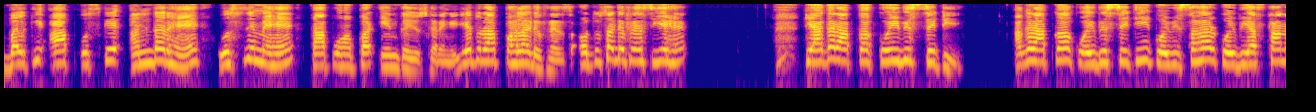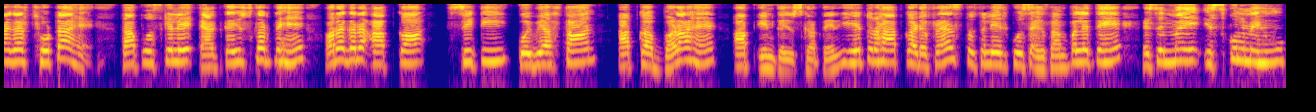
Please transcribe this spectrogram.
बल्कि आप उसके अंदर हैं उससे में हैं तो आप वहाँ पर इन का यूज़ करेंगे। ये तो आप पहला डिफरेंस और दूसरा डिफरेंस ये है कि अगर आपका कोई भी सिटी अगर आपका कोई भी सिटी कोई भी शहर, कोई भी स्थान अगर छोटा है तो आप उसके लिए एड का यूज़ करते हैं। और अगर आपका सिटी कोई भी स्थान आपका बड़ा है आप इनका यूज़ करते हैं। ये तो रहा आपका डिफरेंस तो चलिए कुछ एग्जांपल लेते हैं। जैसे मैं स्कूल में हूँ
